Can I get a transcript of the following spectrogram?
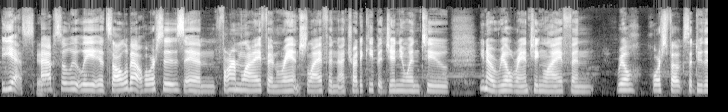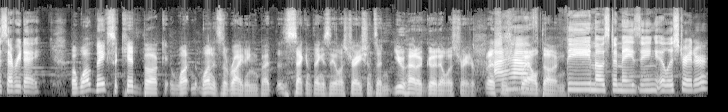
Yes, Yeah. absolutely. It's all about horses and farm life and ranch life. And I try to keep it genuine to, you know, real ranching life and real horse folks that do this every day. But what makes a kid book one, one is the writing, but the second thing is the illustrations. And you had a good illustrator. This I is well done. The most amazing illustrator.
